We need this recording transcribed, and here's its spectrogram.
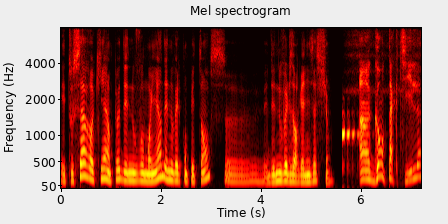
Et tout ça requiert un peu des nouveaux moyens, des nouvelles compétences euh, et des nouvelles organisations. Un gant tactile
